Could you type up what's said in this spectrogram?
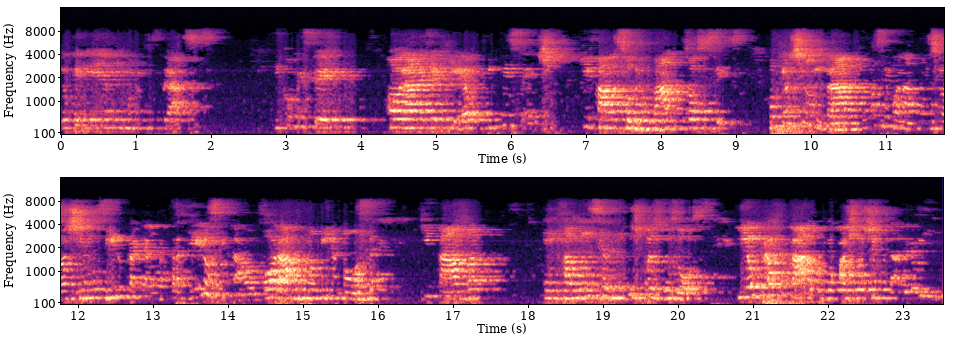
Eu peguei a minha irmã nos braços e comecei a orar na Ezequiel 37 que fala sobre o vale dos ossos secos. Porque eu tinha lembrado, uma semana antes, nós tínhamos ido para aquele hospital orar por uma amiga nossa que estava em falências múltiplas dos ossos. E eu preocupada, porque o pastor tinha mudado eu ir.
